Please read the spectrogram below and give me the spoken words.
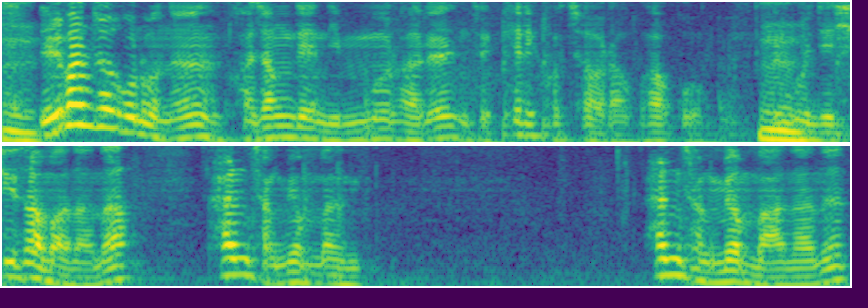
음, 일반적으로는 과장된 인물화를 이제 캐리커처라고 하고 그리고 음. 이제 시사 만화나 한 장면만 한 장면 만화는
